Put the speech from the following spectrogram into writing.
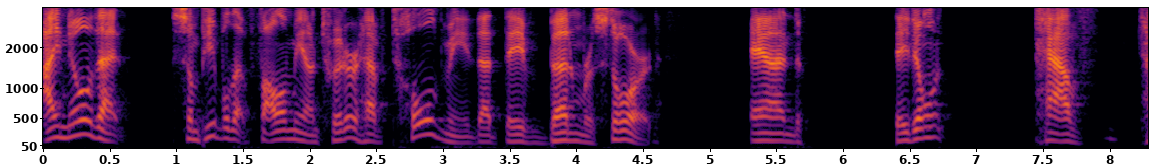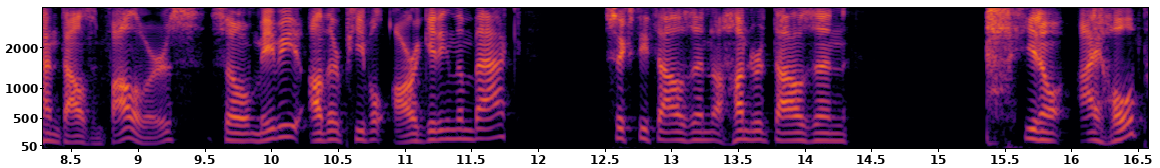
I know that some people that follow me on Twitter have told me that they've been restored and they don't have 10,000 followers. So maybe other people are getting them back 60,000, 100,000. You know, I hope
